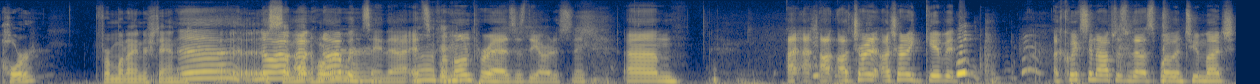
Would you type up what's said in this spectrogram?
horror, from what I understand. Uh, no, I, somewhat I, no, I wouldn't say that. It's Okay. Ramon Perez is the artist's name. Um, I, I I- I'll try to I'll try to give it a quick synopsis without spoiling too much.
